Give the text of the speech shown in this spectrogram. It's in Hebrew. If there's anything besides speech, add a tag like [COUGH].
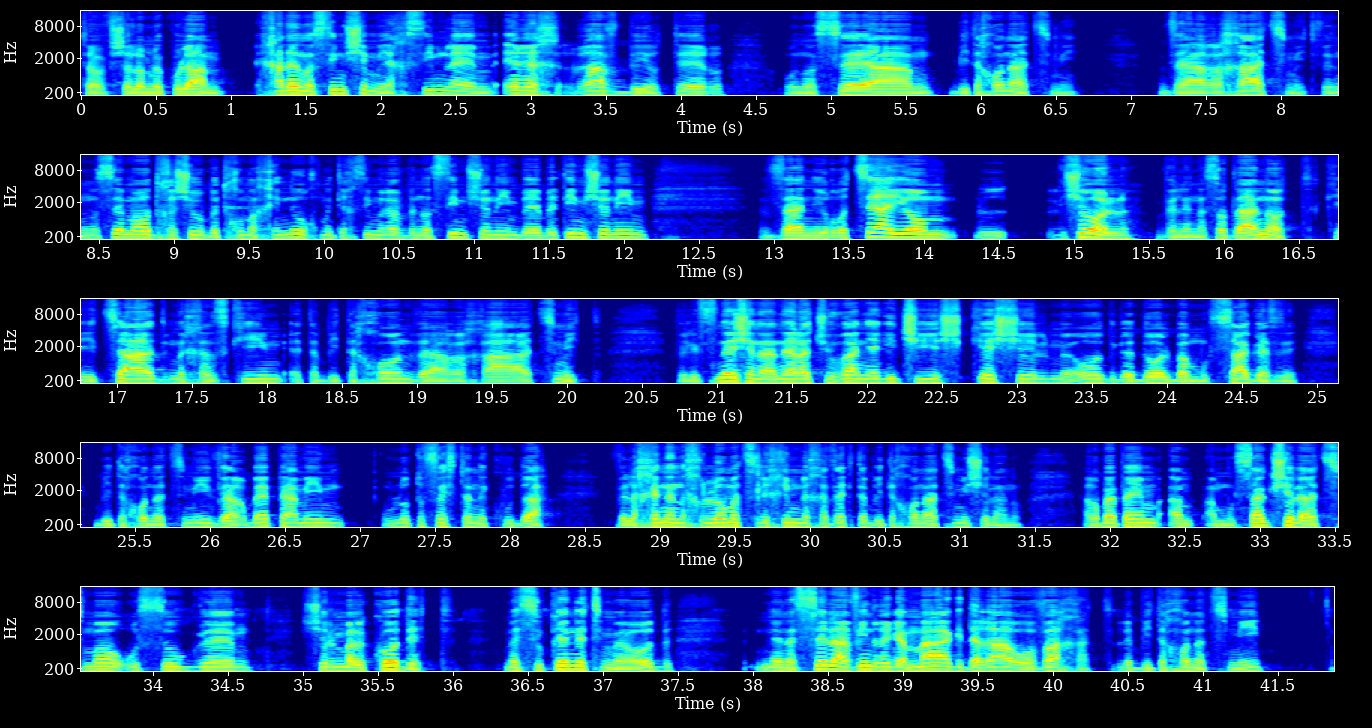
טוב, שלום לכולם. אחד הנושאים שמייחסים להם ערך רב ביותר הוא נושא הביטחון העצמי והערכה העצמית, וזה נושא מאוד חשוב בתחום החינוך, מתייחסים אליו בנושאים שונים, בהיבטים שונים, ואני רוצה היום לשאול ולנסות לענות, כיצד מחזקים את הביטחון והערכה העצמית. ולפני שנענה על התשובה אני אגיד שיש כשל מאוד גדול במושג הזה, ביטחון עצמי, והרבה פעמים הוא לא תופס את הנקודה. ולכן אנחנו לא מצליחים לחזק את הביטחון העצמי שלנו. הרבה פעמים המושג שלעצמו הוא סוג אה, של מלכודת, מסוכנת מאוד. ננסה להבין רגע מה ההגדרה הרווחת לביטחון עצמי,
